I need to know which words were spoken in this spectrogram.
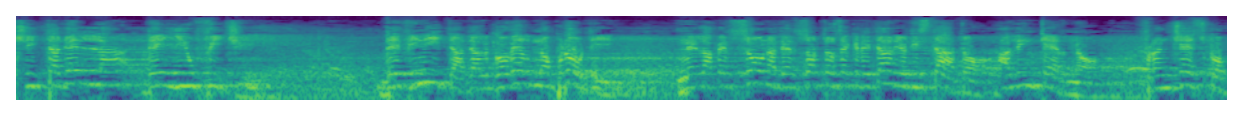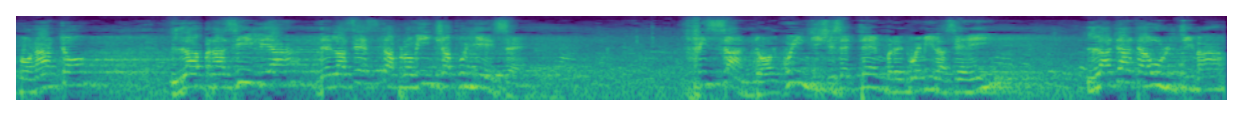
cittadella degli uffici, definita dal governo Prodi nella persona del sottosegretario di Stato all'interno Francesco Bonato, la Brasilia della sesta provincia pugliese, fissando al 15 settembre 2006 la data ultima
